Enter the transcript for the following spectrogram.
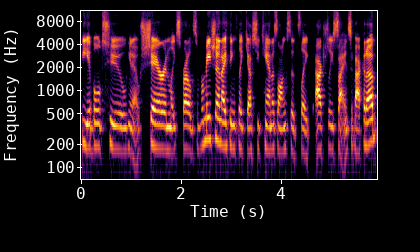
be able to you know share and like spread all this information? I think like yes you can as long as it's like actually science to back it up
